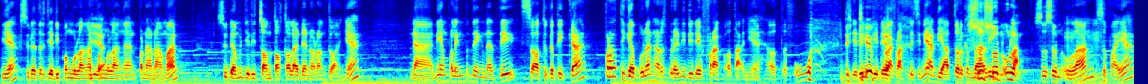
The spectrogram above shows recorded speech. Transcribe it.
ya sudah terjadi pengulangan-pengulangan penanaman, sudah menjadi contoh teladan orang tuanya. Nah, ini yang paling penting nanti suatu ketika per tiga bulan harus berani didefrag otaknya. otot. Wah, Jadi didefrag di sini diatur kembali. Susun ulang. Susun ulang supaya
